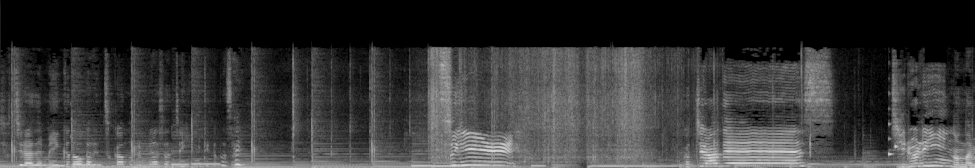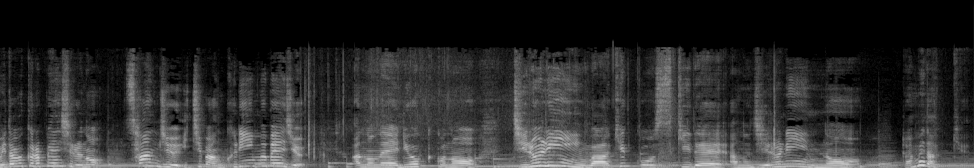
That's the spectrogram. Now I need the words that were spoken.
そちらでメイク動画で使うので皆さんぜひ見てください。次！こちらです。ジルリーンの涙袋ペンシルの31番クリームベージュ。あのねりょうかこのジルリーンは結構好きであのジルリーンのラメだっけ？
